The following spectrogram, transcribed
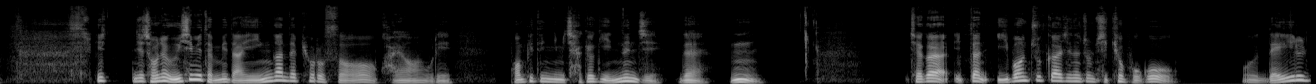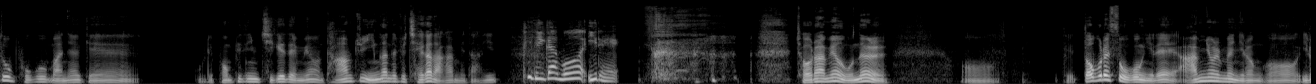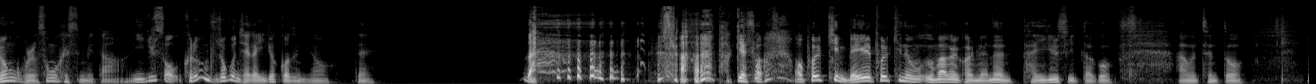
이제 전혀 의심이 됩니다. 이 인간 대표로서 과연 우리 범피디님이 자격이 있는지. 네. 음. 제가 일단 이번 주까지는 좀 지켜보고, 어, 내일도 보고 만약에 우리 범피디님 지게 되면 다음 주 인간 대표 제가 나갑니다. 이... PD가 뭐 이래. 저라면 오늘 어, 그 WS501에 암열맨 이런 거 이런 거 골라 선곡했습니다. 이길 수 그러면 무조건 제가 이겼거든요. 네. 아, 밖에서 어, 폴킴 매일 폴킴 음, 음악을 걸면은 다 이길 수 있다고. 아무튼 또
